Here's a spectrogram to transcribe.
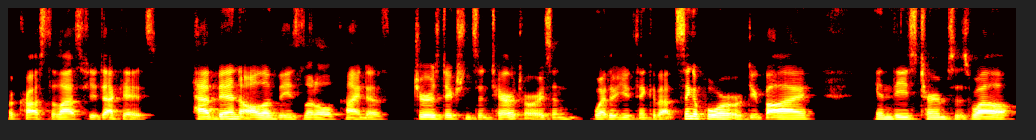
across the last few decades have been all of these little kind of jurisdictions and territories. And whether you think about Singapore or Dubai in these terms as well.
